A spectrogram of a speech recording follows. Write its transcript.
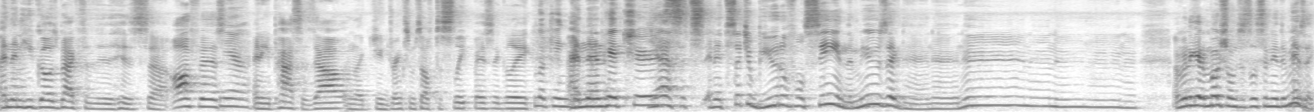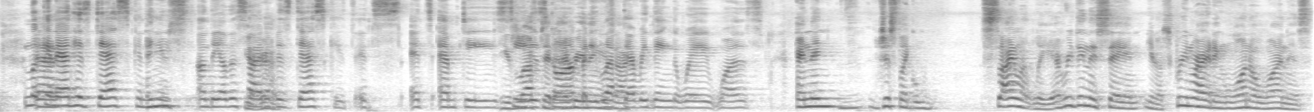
and then he goes back to the, his uh, office Yeah. and he passes out and like he drinks himself to sleep basically Looking and at the then pictures. yes it's and it's such a beautiful scene the music na, na, na. I'm gonna get emotional just listening to the music Looking And- at his desk, and, and you he's s- on the other side go of his desk, it's it's, it's empty. He's seat left is it, gone, but he everything left exact- everything the way it was. and then just like silently. Everything they say in you know screenwriting 101 is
